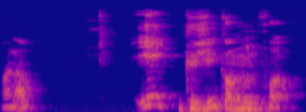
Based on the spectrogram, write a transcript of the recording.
Voilà. Et que j'ai eu comme une fois.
